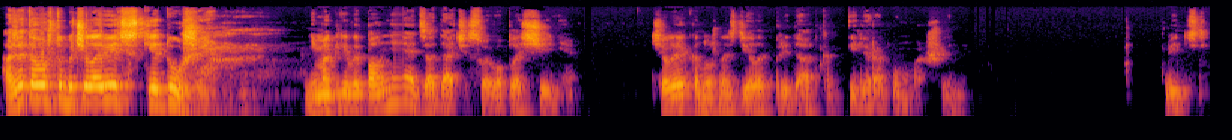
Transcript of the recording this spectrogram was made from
А для того, чтобы человеческие души не могли выполнять задачи своего воплощения, человека нужно сделать придатком или рабом машины. Ведь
